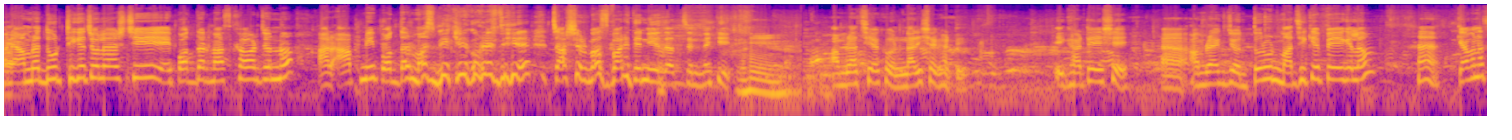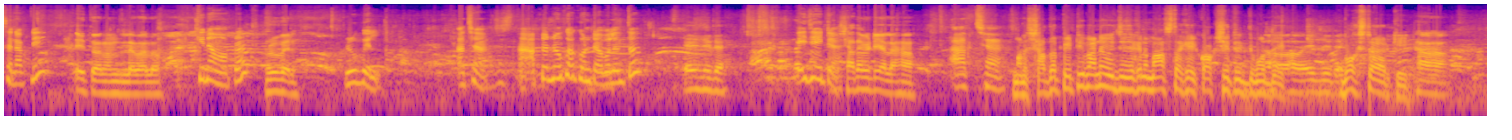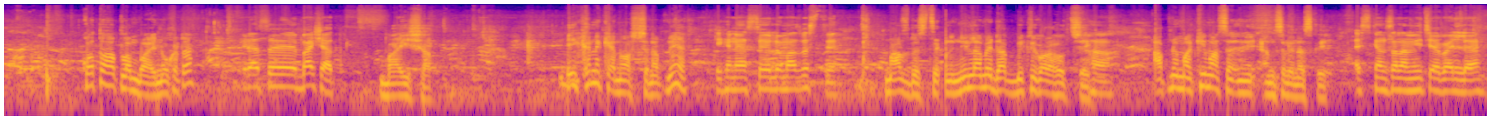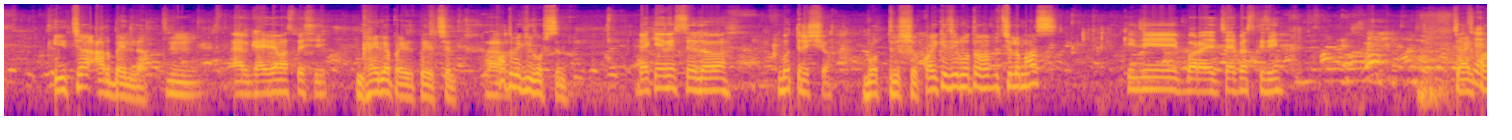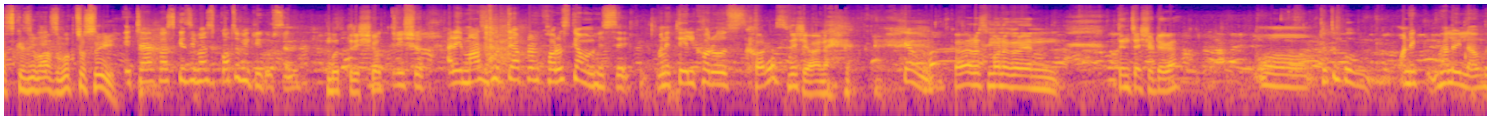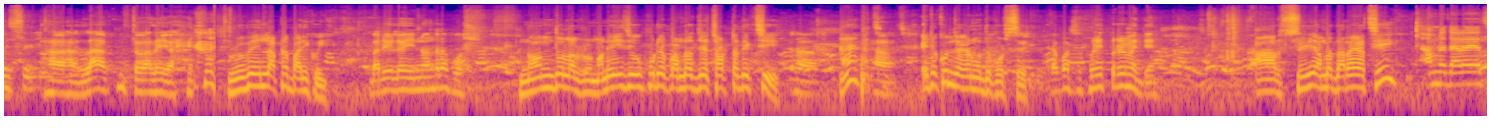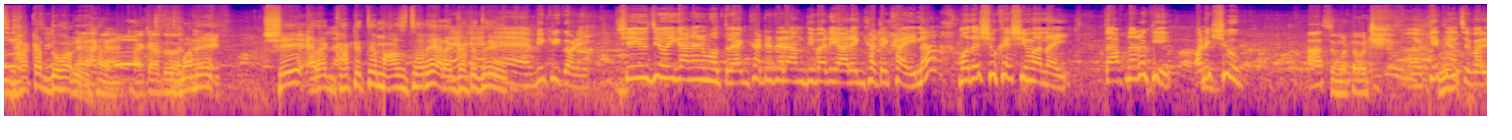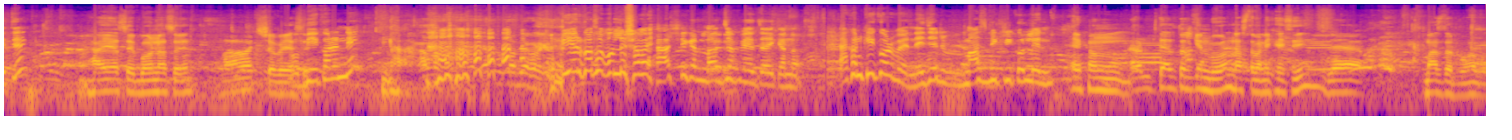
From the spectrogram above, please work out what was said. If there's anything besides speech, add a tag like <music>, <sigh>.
মানে আমরা দূর থেকে চলে আসছি এই পদ্মার মাছ খাওয়ার জন্য আর আপনি পদ্মার মাছ বিক্রি করে দিয়ে চাষের মাছ বাড়িতে নিয়ে যাচ্ছেন নাকি? আমরা আছি এখন নারিশা ঘাটে। এই ঘাটে এসে আমরা একজন তরুণ মাঝিকে পেয়ে গেলাম। হ্যাঁ কেমন আছেন আপনি? এই তো আলহামদুলিল্লাহ ভালো। কি নাম আপনার? রুবেল। রুবেল। আচ্ছা আপনার নৌকা কোনটা বলেন তো? এই যে এই যে এটা? সাদা পেটি আলা হ্যাঁ। আচ্ছা। মানে সাদা পেটি মানে ওই যে যেখানে মাছ থাকে ককশিটের মধ্যে হ্যাঁ, হ্যাঁ। বক্সটা আর কি। হ্যাঁ হ্যাঁ। কত হাত লম্বা এই নৌকাটা? এটা আছে বাইশ হাত। বাইশ হাত। এইখানে কেন আসছেন আপনি? এখানে আসছে হলো মাছ বেচতে। মাছ বেচতে। মানে নিলামে ডাব বিক্রি করা হচ্ছে। হ্যাঁ। আপনি মা কি মাছ আনি- আনছিলেন আজকে? স্ক্যান সালাম ইচা বাইল্লা। ইচা আর বেল্লা হুম আর ঘাইরা মাছ পেয়েছি। ঘাইরা পেয়ে- পেয়েছেন। হ্যাঁ। কত বিক্রি করছেন? ব্যাকে বেচছে হলো বত্রিশশো। বত্রিশশো। কয় কেজির মতো হবে ছিল মাছ? কেজি বড়াই চার পাঁচ কেজি। চার আচ্ছা। পাঁচ কেজি মাছ বুঝছসি এই চার পাঁচ কেজি মাছ কত বিক্রি করছেন? বত্রিশশো। বত্রিশশো। আর এই মাছ ধরতে আপনার খরচ কেমন হয়েছে? মানে তেল খরচ? খরচ বেশি হয় না। কেমন? খরচ মনে করেন তিন চারশো টাকা। ও তো তো অনেক ভালোই লাভ হয়েছে। হ্যাঁ হ্যাঁ লাভ তো ভালোই হয়। রুবেল আপনার বাড়ি কই? বাড়ি হলো এই নন্দলা পোষ। নন্দলালপুর মানে এই যে উপরে আমরা যে চটটা দেখছি? হ্যাঁ। হ্যাঁ? হ্যাঁ এটা কোন জায়গার মধ্যে পড়ছে? তারপর ফরিদপুরের মধ্যে। আর সে আমরা দাঁড়ায় আছি আমরা দাঁড়ায় আছি ঢাকার দোহারে। ঢাকা ঢাকা মানে সে আর এক ঘাটেতে মাছ ধরে আর এক হ্যাঁ, ঘাটেতে হ্যাঁ, হ্যাঁ, বিক্রি করে। সেই যে ওই গানের মতো এক ঘাটেতে রান্দি বাড়ি আরেক ঘাটে খাই না? মোদের সুখের সীমা নাই। তা আপনারও কি? অনেক সুখ? আছে মোটামুটি। কে কে আছে বাড়িতে? ভাই আছে বোন আছে সবাই আছে। বিয়ে করেননি? <laughs> বিয়ের কথা বললে সবাই হাসে কেন লজ্জা পেয়ে যায় কেন? এখন কি করবেন? এই যে মাছ বিক্রি করলেন। এখন তেল তেল কিনবো নাস্তা পানি খাইছি যে মাছ ধরবো হব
